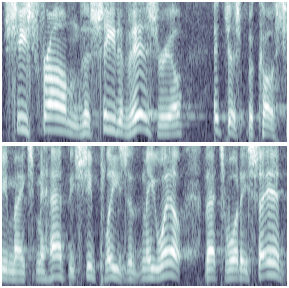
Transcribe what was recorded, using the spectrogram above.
she's from the seed of Israel. It's just because she makes me happy. She pleaseth me well. That's what he said.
